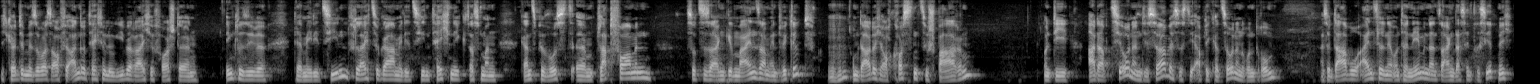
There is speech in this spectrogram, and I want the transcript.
Ich könnte mir sowas auch für andere Technologiebereiche vorstellen, inklusive der Medizin, vielleicht sogar Medizintechnik, dass man ganz bewusst ähm, Plattformen sozusagen gemeinsam entwickelt, mhm. um dadurch auch Kosten zu sparen und die Adaptionen, die Services, die Applikationen rundherum, also da, wo einzelne Unternehmen dann sagen, das interessiert mich,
